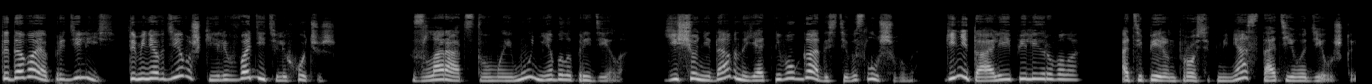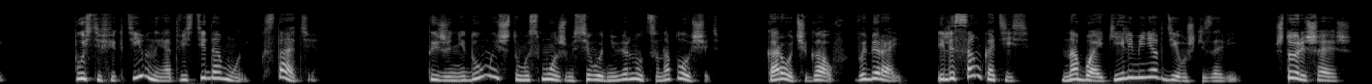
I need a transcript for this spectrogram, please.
Ты давай определись, ты меня в девушке или в водителе хочешь? Злорадству моему не было предела. Еще недавно я от него гадости выслушивала, гениталии эпилировала, а теперь он просит меня стать его девушкой. Пусть эффективно и отвезти домой. Кстати, ты же не думаешь, что мы сможем сегодня вернуться на площадь? Короче, Гауф, выбирай. Или сам катись, на байке, или меня в девушке зови. Что решаешь?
